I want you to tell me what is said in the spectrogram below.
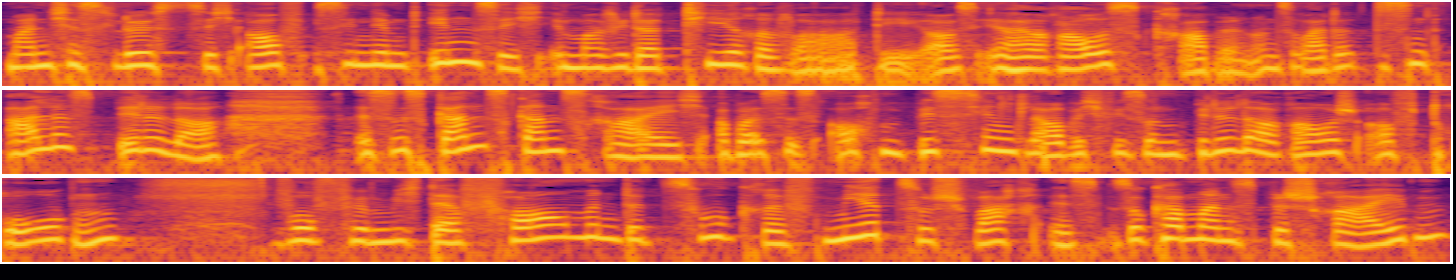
manches löst sich auf. Sie nimmt in sich immer wieder Tiere wahr, die aus ihr herauskrabbeln und so weiter. Das sind alles Bilder. Es ist ganz, ganz reich, aber es ist auch ein bisschen, glaube ich, wie so ein Bilderrausch auf Drogen, wo für mich der formende Zugriff mir zu schwach ist. So kann man es beschreiben.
